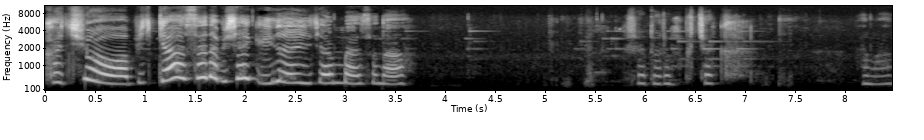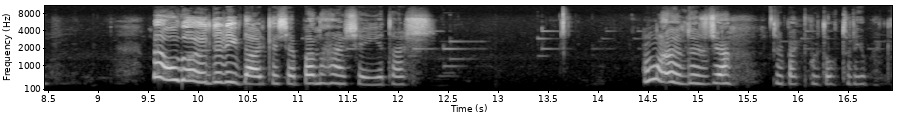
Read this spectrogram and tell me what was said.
Kaçıyor. Bir gelsene bir şey söyleyeceğim ben sana. Şöyle durun bıçak. Hemen. Ben onu öldüreyim de arkadaşlar. Bana her şey yeter. Onu öldüreceğim. Dur bak burada oturuyor bak.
